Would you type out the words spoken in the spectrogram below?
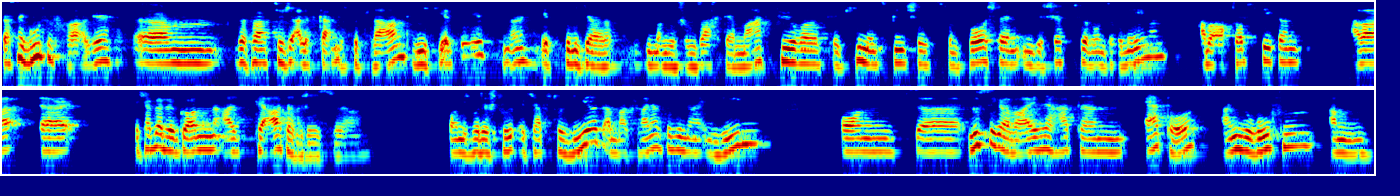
Das ist eine gute Frage. Ähm, das war natürlich alles gar nicht geplant, wie es jetzt ist. Ne? Jetzt bin ich ja, wie man so schon sagt, der Marktführer für Keynote Speeches von Vorständen, Geschäftsführern, Unternehmen, aber auch Top-Speakern. Aber äh, ich habe ja begonnen als Theaterregisseur. Und ich wurde, ich habe studiert am Max-Reinhardt-Seminar in Wien. Und äh, lustigerweise hat dann Apple angerufen am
